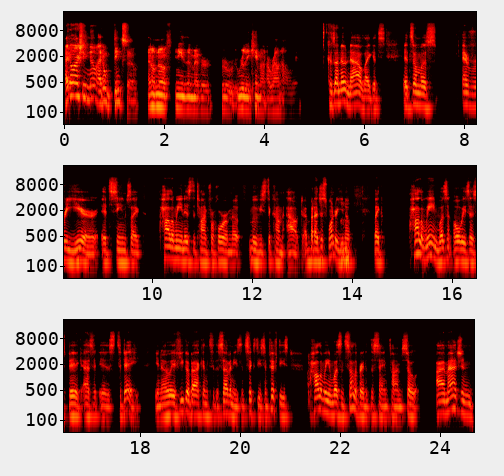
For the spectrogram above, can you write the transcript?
I don't actually know. I don't think so. I don't know if any of them ever really came out around Halloween. Because I know now, like it's it's almost every year. It seems like Halloween is the time for horror mo- movies to come out. But I just wonder, you mm-hmm. know, like Halloween wasn't always as big as it is today. You know, if you go back into the 70s and 60s and 50s, Halloween wasn't celebrated at the same time. So I imagine,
